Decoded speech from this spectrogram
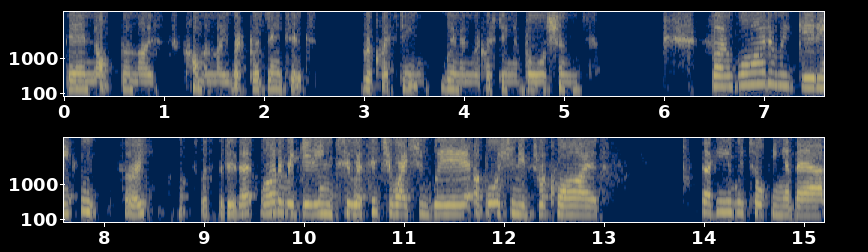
they're not the most commonly represented requesting women requesting abortions. So why do we get in? Oh, sorry, not supposed to do that. Why do we get into a situation where abortion is required? So here we're talking about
